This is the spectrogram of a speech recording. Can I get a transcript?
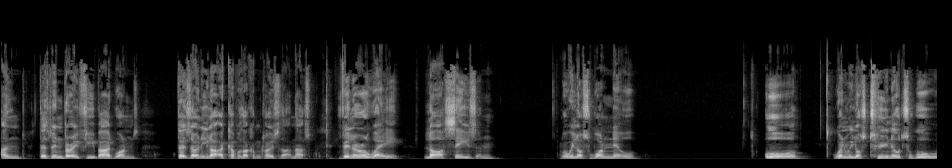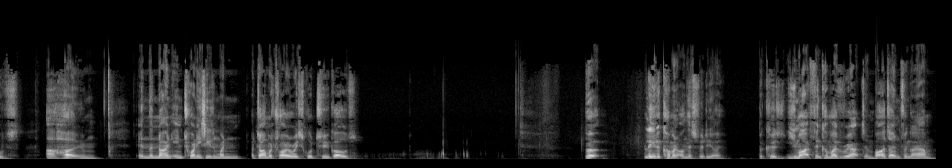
And there's been very few bad ones. There's only like a couple that come close to that, and that's Villa away last season, where we lost 1 0. Or when we lost 2 0 to Wolves at home in the 1920 season when Adama Traore scored two goals. But leave a comment on this video because you might think I'm overreacting, but I don't think I am.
